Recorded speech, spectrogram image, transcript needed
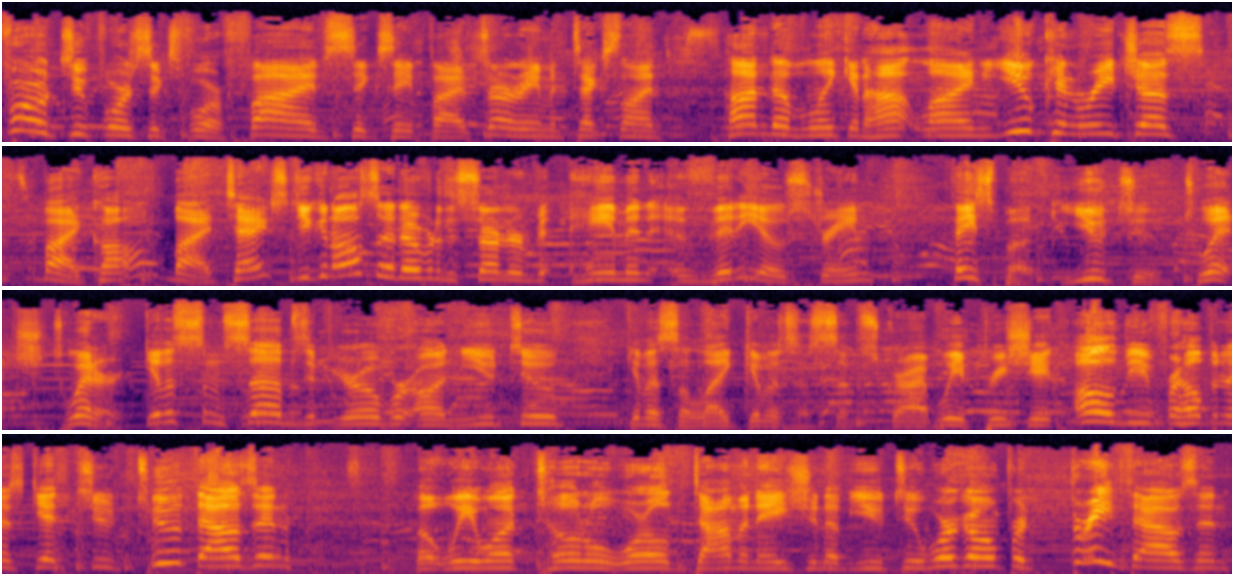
402 464 5685. Sartor Hamann text line, Honda of Lincoln hotline. You can reach us by call, by text. You can also head over to the Sartor Hamann video stream. Facebook, YouTube, Twitch, Twitter. Give us some subs if you're over on YouTube. Give us a like, give us a subscribe. We appreciate all of you for helping us get to 2,000, but we want total world domination of YouTube. We're going for 3,000.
